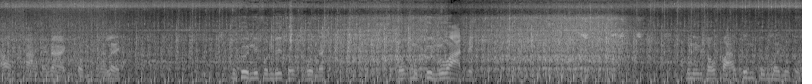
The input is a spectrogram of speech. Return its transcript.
เอาทางไปหน้าที่ตมขนาดเลย เมื่อ คืนนี้ฝนที่ตกทุกคนนะตกเมื่อคืนเมื่อวานนี่มันนี้ท้องฟ้าคึ้มคึมๆมาอยู่ผม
